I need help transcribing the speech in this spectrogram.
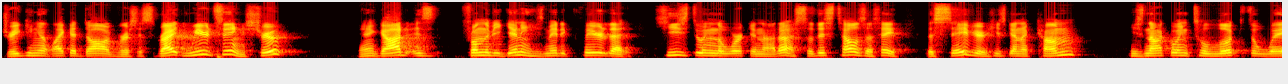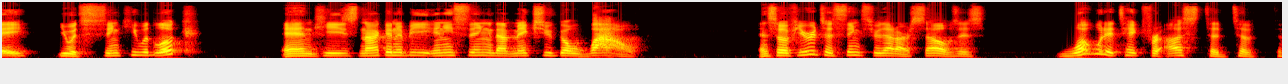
drinking it like a dog versus, right? Weird things, true? And God is, from the beginning, he's made it clear that he's doing the work and not us. So this tells us, hey, the Savior, he's going to come. He's not going to look the way you would think he would look. And he's not going to be anything that makes you go, wow, and so if you were to think through that ourselves, is what would it take for us to, to, to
